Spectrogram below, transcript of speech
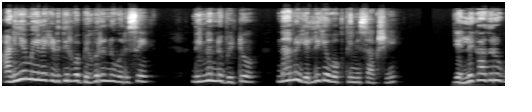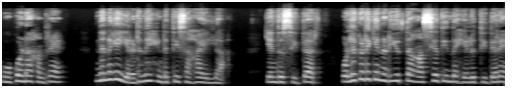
ಅಣಿಯ ಮೇಲೆ ಹಿಡಿದಿರುವ ಬೆವರನ್ನು ಒರೆಸಿ, ನಿನ್ನನ್ನು ಬಿಟ್ಟು ನಾನು ಎಲ್ಲಿಗೆ ಹೋಗ್ತೀನಿ ಸಾಕ್ಷಿ? ಎಲ್ಲಿಗಾದರೂ ಹೋಗೋಣ ಅಂದರೆ ನನಗೆ ಎರಡನೇ ಹೆಂಡತಿ ಸಹ ಇಲ್ಲ ಎಂದು ಸಿದ್ಧಾರ್ಥ್ ಒಳಗಡೆಗೆ ನಡೆಯುತ್ತಾ ಹಾಸ್ಯದಿಂದ ಹೇಳುತ್ತಿದ್ದರೆ,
